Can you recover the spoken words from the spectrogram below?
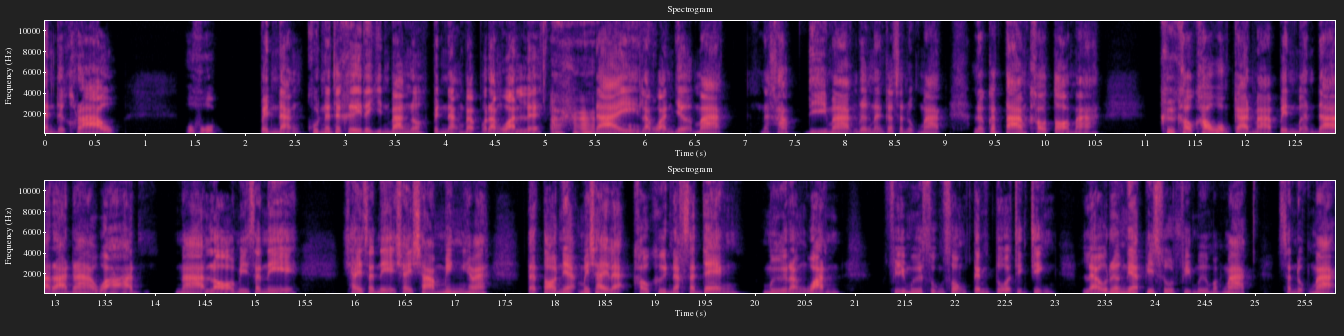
and the Clown โอ้โห เป็นหนังคุณน่าจะเคยได้ยินบ้างเนาะเป็นหนังแบบรางวัลเลยอ่าฮะได้โอ้โหรางวัลเยอะมากนะครับ ดีมากเรื่องนั้นก็สนุกมาก แล้วก็ตามเขาต่อมา คือเขาเข้าวงการมาเป็นเหมือนดาราหน้าหวาน หน้าหล่อมีเสน่ห์ใช้เสน่ห์ใช้ charming ใช่ไหมแต่ตอนนี้ไม่ใช่แล้วเขาคือนักแสดงมือรางวัล ฝีมือสูงส่งเต็มตัวจริง ๆ แล้วเรื่องนี้พิสูจน์ฝีมือมากๆ สนุกมาก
